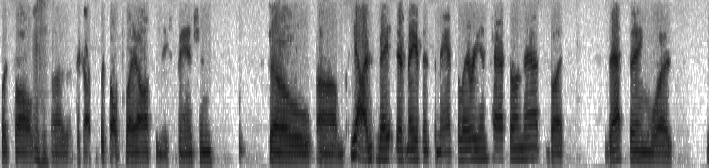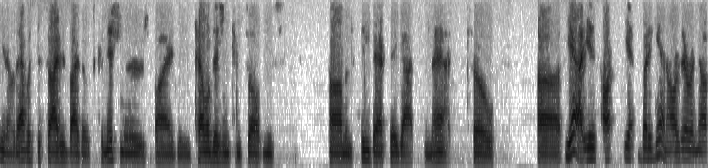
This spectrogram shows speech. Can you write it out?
football, mm-hmm. uh, the football playoffs and the expansion. So um, yeah, may, there may have been some ancillary impact on that, but that thing was, you know, that was decided by those commissioners, by the television consultants, um, and the feedback they got from that. So uh, yeah, is, are, yeah, but again, are there enough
